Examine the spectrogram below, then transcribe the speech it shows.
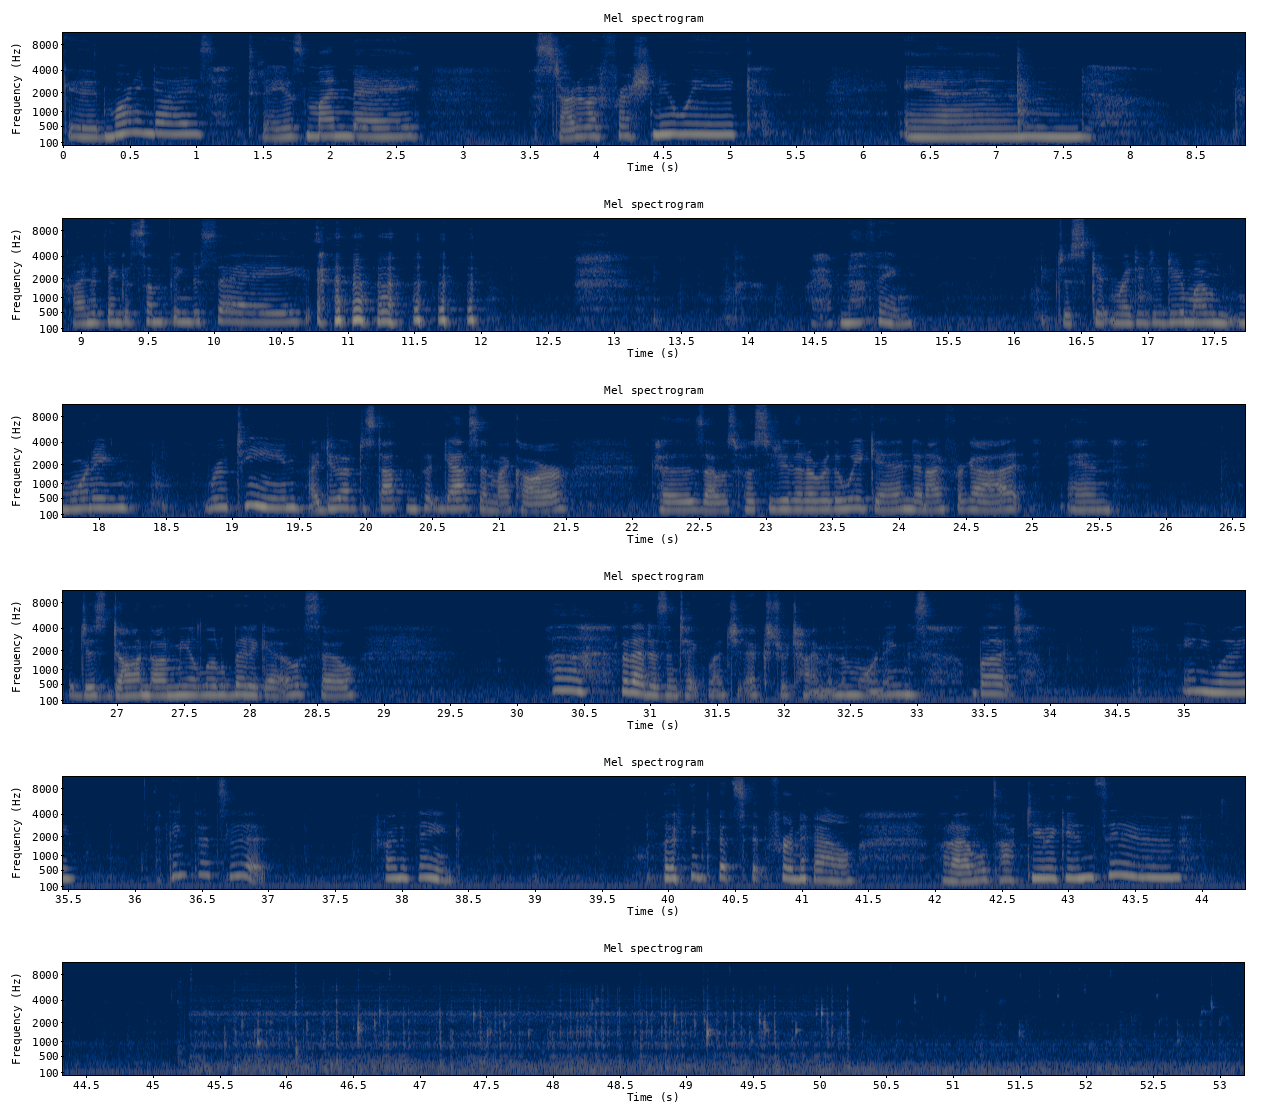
Good morning guys. Today is Monday, the start of a fresh new week, and trying to think of something to say. I have nothing. Just getting ready to do my morning routine. I do have to stop and put gas in my car because I was supposed to do that over the weekend and I forgot and it just dawned on me a little bit ago so uh, but that doesn't take much extra time in the mornings. But anyway, I think that's it. I'm trying to think. I think that's it for now. But I will talk to you again soon.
